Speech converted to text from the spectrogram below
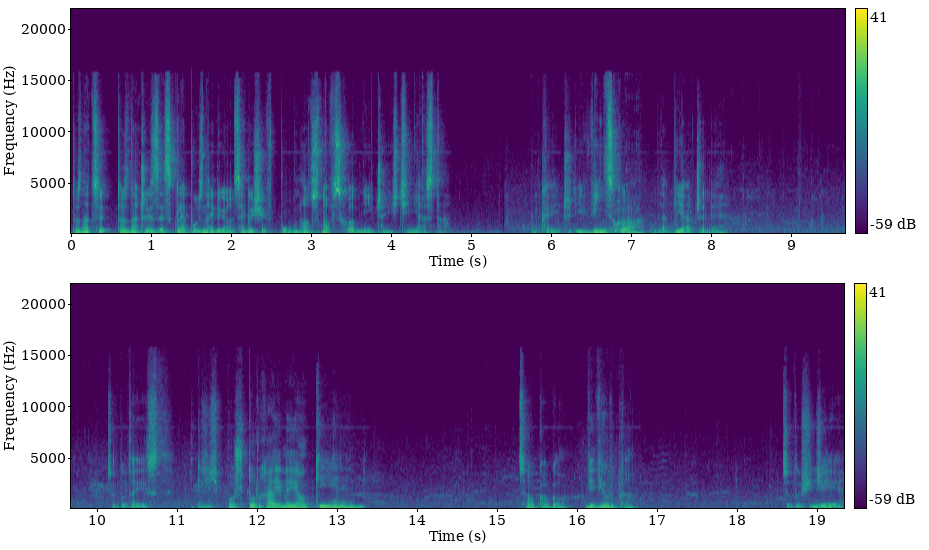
to znaczy, to znaczy ze sklepu znajdującego się w północno-wschodniej części miasta. Okej, czyli wińsko dla pijaczyny. Co tutaj jest? Takie gdzieś poszturchajmy ją kijem. Co? Kogo? Wiewiórka? Co tu się dzieje?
